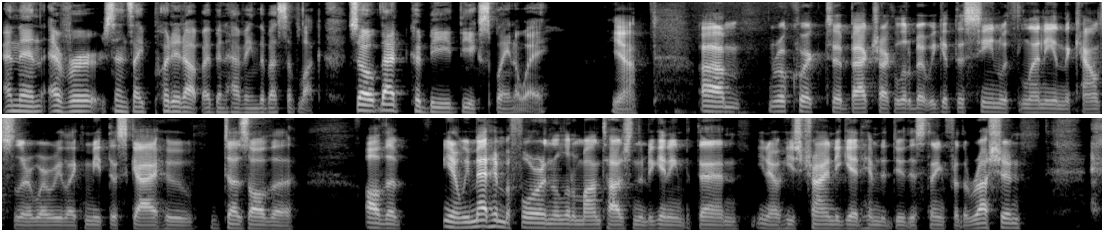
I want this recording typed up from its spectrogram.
And then ever since I put it up, I've been having the best of luck. So that could be the explain away. Yeah. Um, real quick to backtrack a little bit, we get this scene with Lenny and the counselor where we like meet this guy who does all the all the you know, we met him before in the little montage in the beginning, but then, you know, he's trying to get him to do this thing for the Russian.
